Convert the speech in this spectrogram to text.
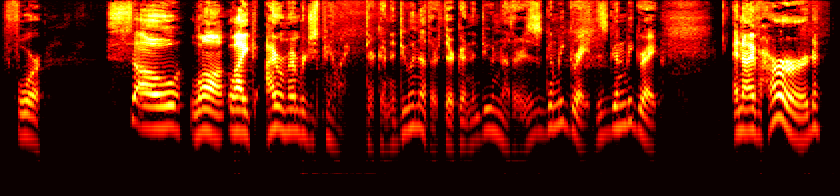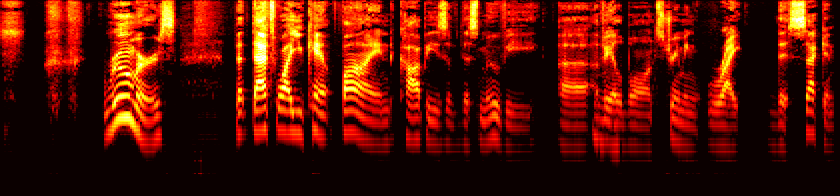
for so long. Like I remember just being like, they're to do another. They're to do another. This is to be great. This is to be great. And I've heard rumors that that's why you can't find copies of this movie uh, available on streaming right this second.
